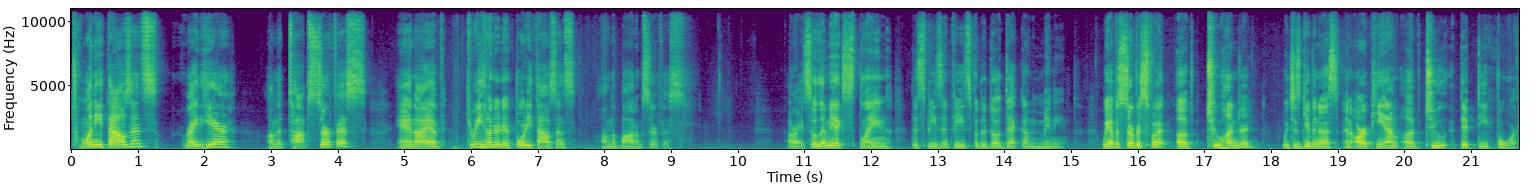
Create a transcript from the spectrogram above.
20 thousandths right here on the top surface, and I have 340 thousandths on the bottom surface. All right, so let me explain the speeds and feeds for the Dodeka Mini. We have a surface foot of 200, which is giving us an RPM of 254.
